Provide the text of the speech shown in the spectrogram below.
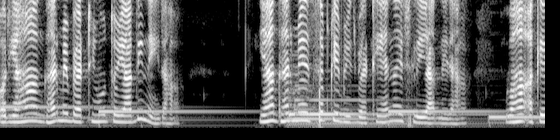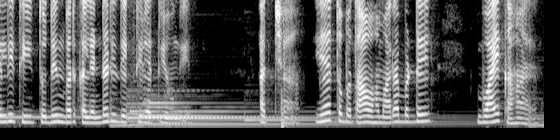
और यहाँ घर में बैठी हूँ तो याद ही नहीं रहा। यहाँ घर में सबके बीच बैठी है ना, इसलिए याद नहीं रहा। वहाँ अकेली थी तो दिन भर कैलेंडर ही देखती रहती होंगी। अच्छा यह तो बताओ हमारा बर्थडे बॉय कहाँ है?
